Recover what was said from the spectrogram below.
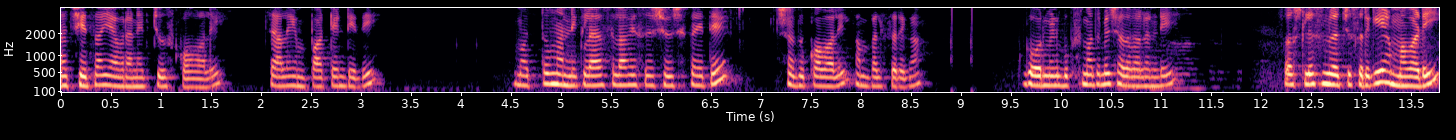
రచయిత ఎవరనేది చూసుకోవాలి. చాలా ఇంపార్టెంట్ ఇది. మొత్తం అన్ని క్లాసుల విషయ సూచిక అయితే చదువుకోవాలి కంపల్సరీగా. గవర్నమెంట్ బుక్స్ మాత్రమే చదవాలండి. ఫస్ట్ లెసన్ వచ్చేసరికి అమ్మఒడి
